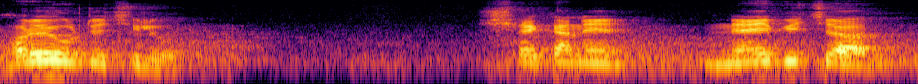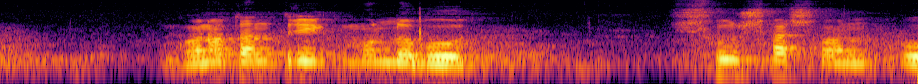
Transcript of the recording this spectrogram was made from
ঘরে উঠেছিল, সেখানে ন্যায় বিচার, গণতান্ত্রিক মূল্যবোধ, সুশাসন ও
